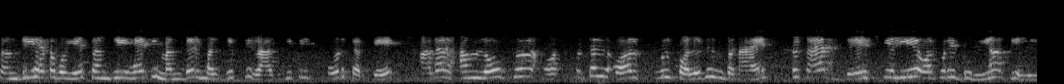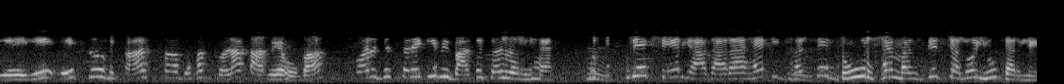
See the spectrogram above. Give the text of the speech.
समझी है तो वो ये समझी है कि मंदिर मस्जिद की राजनीति छोड़ करके अगर हम लोग हॉस्पिटल और स्कूल कॉलेजेस बनाएँ तो शायद देश के लिए और पूरी दुनिया के लिए ये एक विकास का बहुत बड़ा कार्य होगा। और जिस तरह की भी बातें चल रही हैं मुझे एक शेर याद आ रहा है कि घर से दूर है मस्जिद चलो यूँ कर ले।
